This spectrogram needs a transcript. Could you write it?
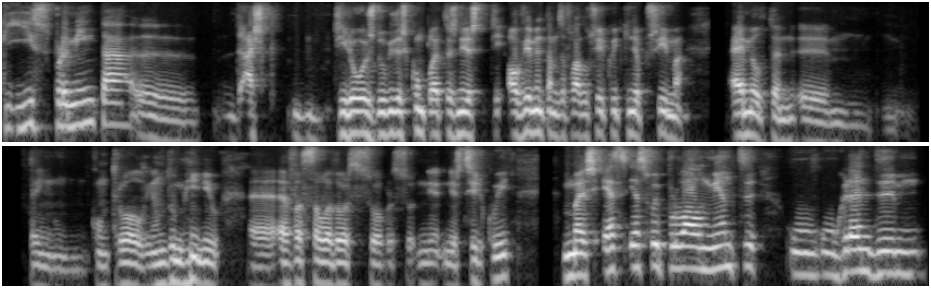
que isso para mim está. Uh, acho que tirou as dúvidas completas neste. Obviamente, estamos a falar do circuito que ainda por cima Hamilton uh, tem um controle e um domínio uh, avassalador sobre, sobre, neste circuito, mas esse, esse foi provavelmente o, o, grande,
